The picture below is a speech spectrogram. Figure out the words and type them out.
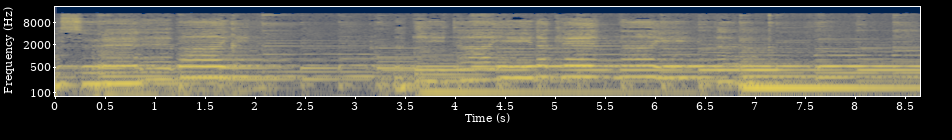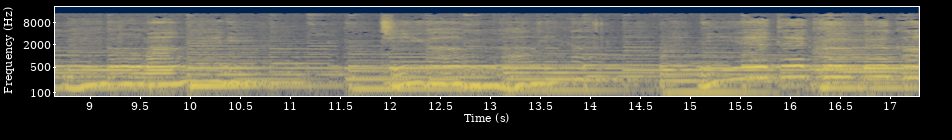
忘れればいい泣きたいだけ泣いたら目の前に違う愛が見えてくるから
